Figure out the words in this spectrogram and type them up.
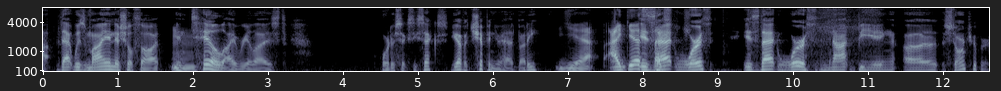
Uh, That was my initial thought Mm-hmm. until I realized Order 66. You have a chip in your head, buddy. Yeah, I guess Is that's that worth is that worth not being a stormtrooper?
